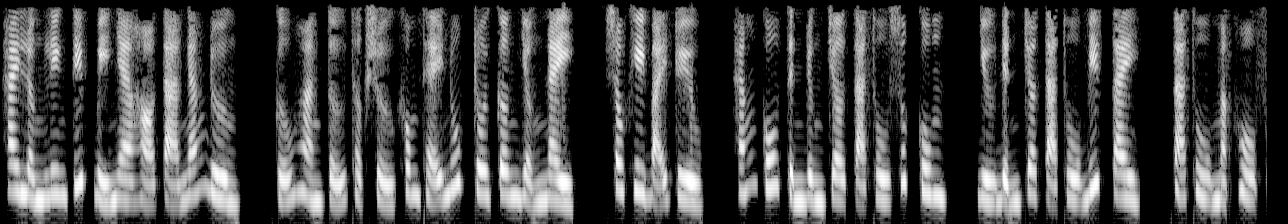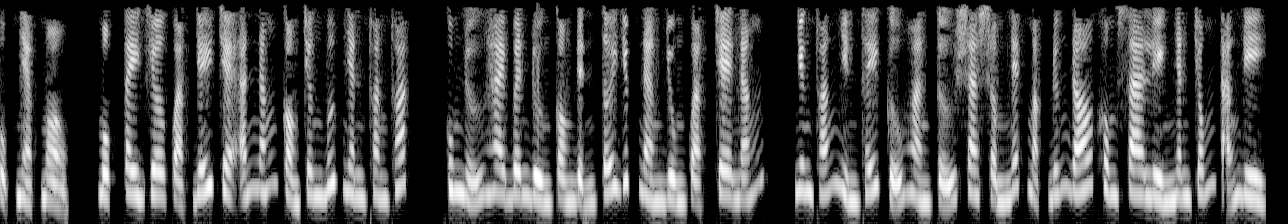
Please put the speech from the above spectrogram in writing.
hai lần liên tiếp bị nhà họ tạ ngán đường, cửu hoàng tử thật sự không thể nuốt trôi cơn giận này, sau khi bãi triều, hắn cố tình đừng chờ tạ thù xuất cung, dự định cho tạ thù biết tay, tạ thù mặc hồ phục nhạt màu, một tay giơ quạt giấy che ánh nắng còn chân bước nhanh thoang thoát, cung nữ hai bên đường còn định tới giúp nàng dùng quạt che nắng, nhưng thoáng nhìn thấy cửu hoàng tử sa sầm nét mặt đứng đó không xa liền nhanh chóng tản đi,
